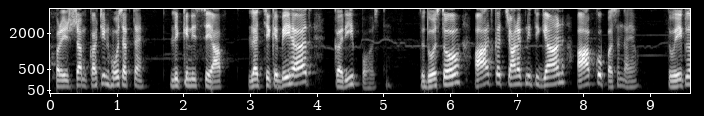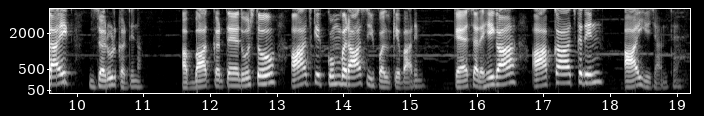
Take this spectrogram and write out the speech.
परिश्रम कठिन हो सकता है, लेकिन इससे आप लक्ष्य के बेहद करीब पहुँचते हैं। तो दोस्तों, आज का चाणक नीति ज्ञान आपको पसंद आया तो एक लाइक ज़रूर कर देना। अब बात करते हैं दोस्तों, आज के कुंभ राशि फल के बारे में। कैसा रहेगा आपका आज का दिन, आइए जानते हैं।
